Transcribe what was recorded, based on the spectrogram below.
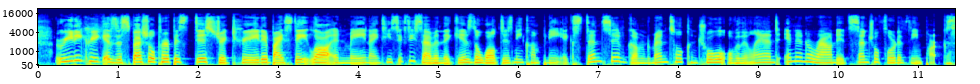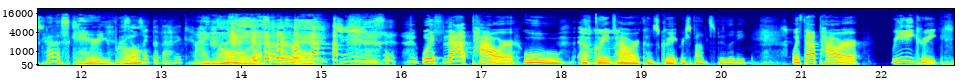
Reedy Creek is a special purpose district created by state law in May 1967 that gives the Walt Disney Company extensive governmental control over the land in and around its Central Florida theme It's That's kind of scary, bro. Sounds like the Vatican. I know. That's a little. Jeez. With that power, ooh, with great um, power comes great responsibility. With that power, Reedy Creek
